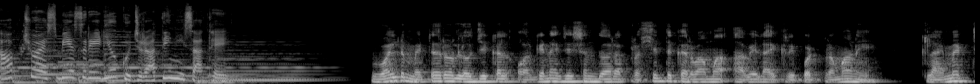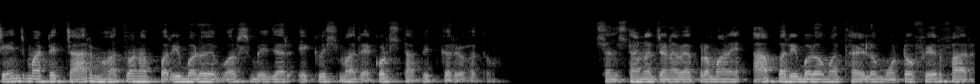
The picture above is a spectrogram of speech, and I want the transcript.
આપ છો SBS રેડિયો ગુજરાતીની સાથે. વર્લ્ડ મેટેરોલોજીકલ ઓર્ગેનાઇઝેશન દ્વારા પ્રસિદ્ધ કરવામાં આવેલા એક રિપોર્ટ પ્રમાણે, ક્લાઇમેટ ચેન્જ માટે ચાર મહત્વના પરિબળોએ વર્ષ બે હજાર એકવીસમાં રેકોર્ડ સ્થાપિત કર્યો હતો. સંસ્થાના જણાવ્યા પ્રમાણે, આ પરિબળોમાં થયેલો મોટો ફેરફાર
